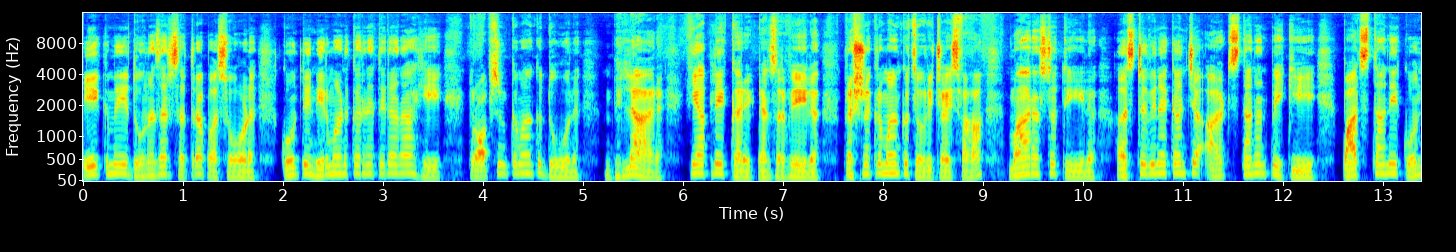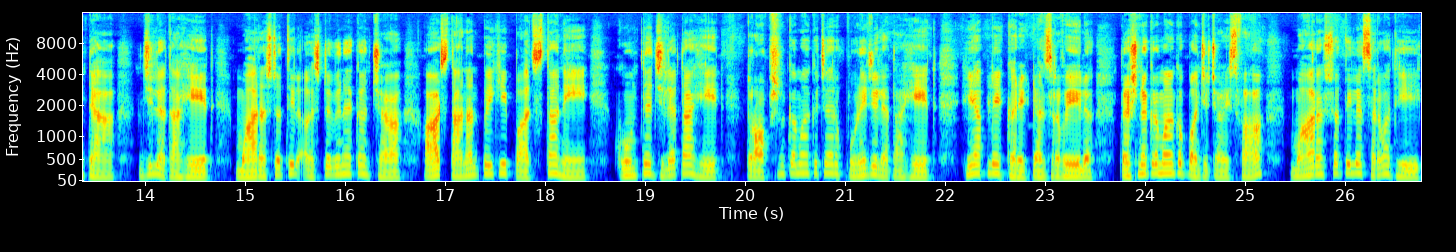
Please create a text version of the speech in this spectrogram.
एक मे दोन हजार सतरापासून कोणते निर्माण करण्यात येणार आहे? तर ऑप्शन क्रमांक दोन भिल्लार हे आपले करेक्ट आन्सर होईल. प्रश्न क्रमांक चौवेचाळीसवा महाराष्ट्रातील अष्टविनायकांच्या आठ स्थानांपैकी पाच स्थाने कोणत्या जिल्ह्यात आहेत? महाराष्ट्रातील अष्टविनायकांच्या आठ स्थानांपैकी पाच स्थाने कोणत्या जिल्ह्यात आहेत तर ऑप्शन क्रमांक चार पुणे जिल्ह्यात आहेत. हे आपले करेक्ट आन्सर होईल. प्रश्न क्रमांक पंचेचाळीसवा महाराष्ट्रातील सर्वाधिक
